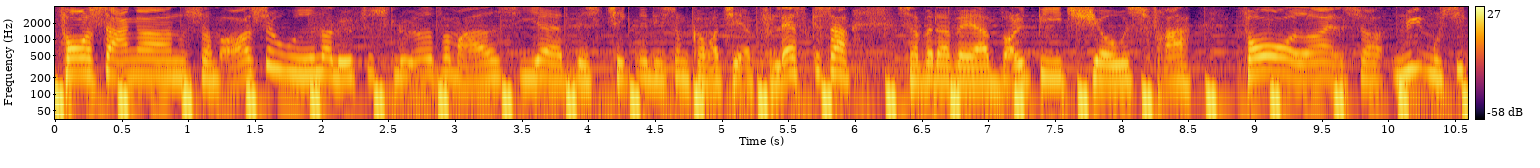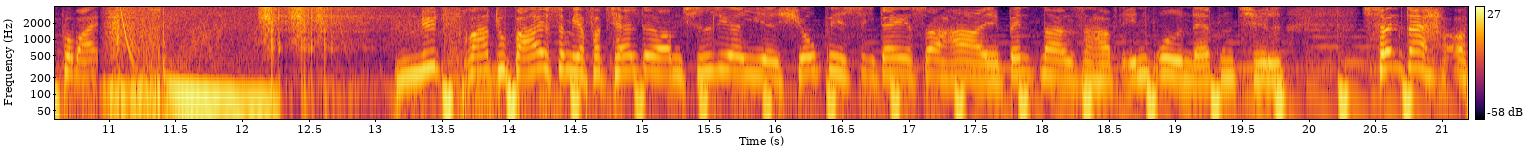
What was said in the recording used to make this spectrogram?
Forsangeren, som også uden at løfte sløret for meget, siger, at hvis tingene ligesom kommer til at flaske sig, så vil der være Volbeat shows fra foråret, og altså ny musik på vej. Nyt fra Dubai, som jeg fortalte om tidligere i øh, Showbiz i dag, så har øh, Bentner altså haft indbrud natten til søndag, og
